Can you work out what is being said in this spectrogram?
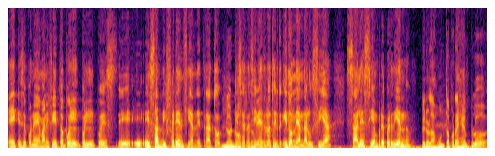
eh, que se pone de manifiesto pues, pues, pues, eh, esas diferencias de trato No, no, que se reciben entre los territorios y donde Andalucía sale siempre perdiendo. Pero la Junta, por ejemplo,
